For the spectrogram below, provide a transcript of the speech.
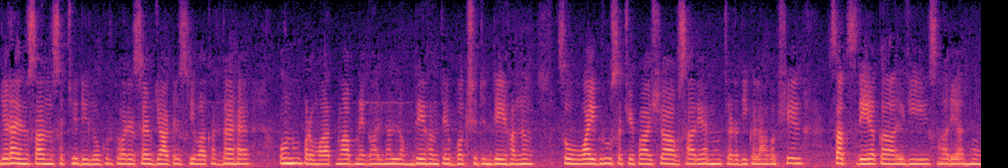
ਜਿਹੜਾ ਇਨਸਾਨ ਸੱਚੇ ਦਿਲੋਂ ਗੁਰਦੁਆਰੇ ਸਾਹਿਬ ਜਾ ਕੇ ਸੇਵਾ ਕਰਦਾ ਹੈ, ਉਹਨੂੰ ਪਰਮਾਤਮਾ ਆਪਣੇ ਗੱਲ ਨਾਲ ਲਾਉਂਦੇ ਹਨ ਤੇ ਬਖਸ਼ ਦਿੰਦੇ ਹਨ। ਸੋ ਵਾਹਿਗੁਰੂ, ਸੱਚੇ ਪਾਤਸ਼ਾਹ ਸਾਰਿਆਂ ਨੂੰ ਚੜ੍ਹਦੀ ਕਲਾ ਬਖਸ਼ੇ। ਸਤਿ ਸ੍ਰੀ ਅਕਾਲ ਜੀ ਸਾਰਿਆਂ ਨੂੰ।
